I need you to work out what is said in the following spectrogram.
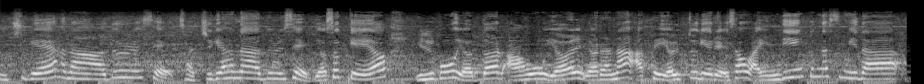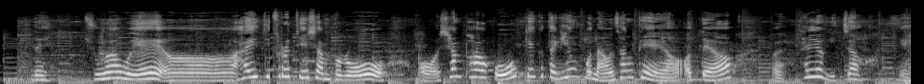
우측에 하나, 둘, 셋, 좌측에 하나, 둘, 셋, 여섯 개예요. 일곱, 여덟, 아홉, 열, 열하나, 앞에 열두 개를 해서 와인딩 끝났습니다. 네. 중화 후에 어, 하이티 프로틴 샴푸로 어, 샴푸하고 깨끗하게 헹구고 나온 상태예요. 어때요? 어, 탄력 있죠? 네,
